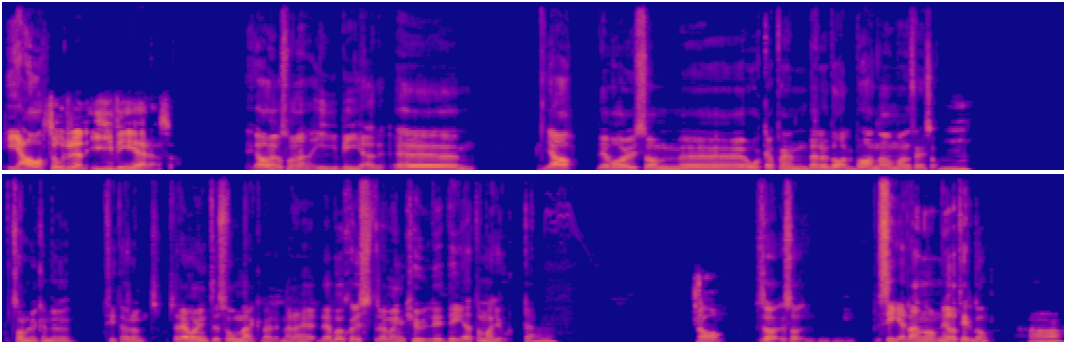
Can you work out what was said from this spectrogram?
Ja, Såg du den i VR alltså? ja, jag såg den i VR. Eh, ja, det var ju som eh, åka på en berg och dalbana om man säger så. Mm. Som du kunde titta runt. Så det var ju inte så märkvärdigt. Men det, det var schysst. Det var en kul idé att de har gjort det. Mm. Ja. Så, så se den om ni har tillgång. ja.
